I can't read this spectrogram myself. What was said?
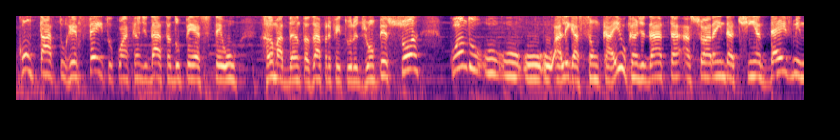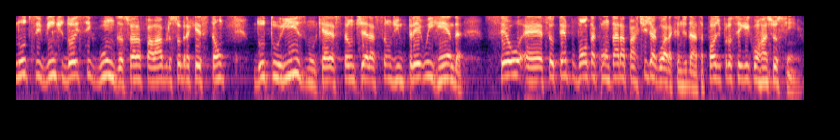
contato refeito com a candidata do PSTU, Rama Dantas, à Prefeitura de João Pessoa. Quando o, o, o, a ligação caiu, candidata, a senhora ainda tinha 10 minutos e 22 segundos. A senhora falava sobre a questão do turismo, que é a questão de geração de emprego e renda. Seu, é, seu tempo volta a contar a partir de agora, candidata. Pode prosseguir com o raciocínio.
